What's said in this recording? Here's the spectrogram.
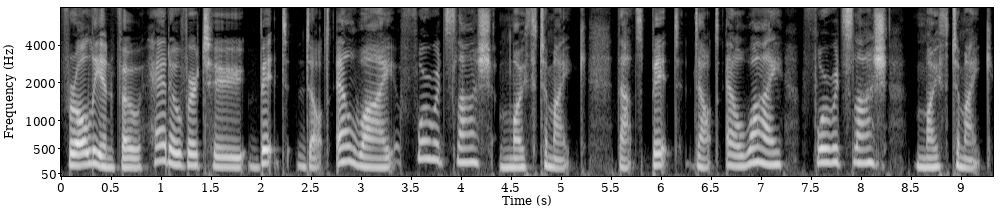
For all the info, head over to bit.ly forward slash mouth to mic. That's bit.ly forward slash mouth to mic.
